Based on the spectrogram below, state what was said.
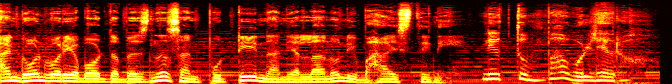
and don't worry about the business and ಪುಟ್ಟಿ, ನಾನು ಎಲ್ಲನೂ ನಿಭಾಯಿಸ್ತೀನಿ. ನೀವು ತುಂಬಾ ಒಳ್ಳೆಯವರು.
